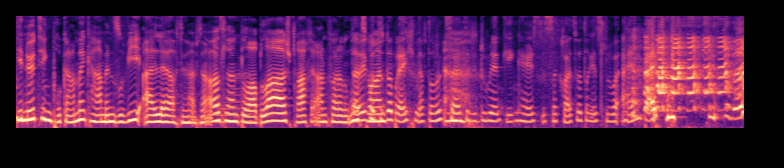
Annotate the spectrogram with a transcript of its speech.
Die nötigen Programme kamen sowie alle aus dem Ausland, bla bla, Sprache, Anforderungen Darf und ich kurz unterbrechen? Auf der Rückseite, die du mir entgegenhältst, ist ein Kreuzworträtsel, wo ein Beispiel. Siehst du das?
